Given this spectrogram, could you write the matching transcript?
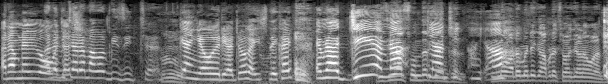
અને અમને બી બહુ અને મજા છે. બિચારા મામા બિઝી જ છે. હમ. ક્યાં ગયા હોય રહ્યા જો ગાઈસ દેખાય? એમના હજી એમના બીજી વાર સુંદર ત્યાંથી કેન્સલ. ઓટોમેટિક આપણે છ જણા વાંધો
